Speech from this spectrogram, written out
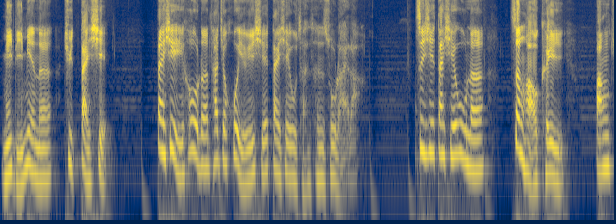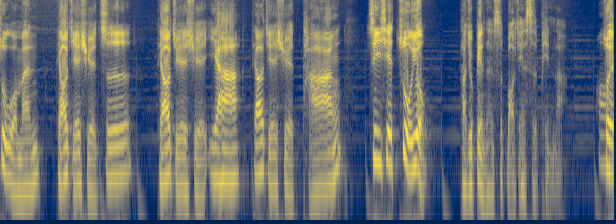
米里面呢去代谢，代谢以后呢，它就会有一些代谢物产生出来了。这些代谢物呢，正好可以帮助我们调节血脂、调节血压、调节血糖这些作用，它就变成是保健食品了。所以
